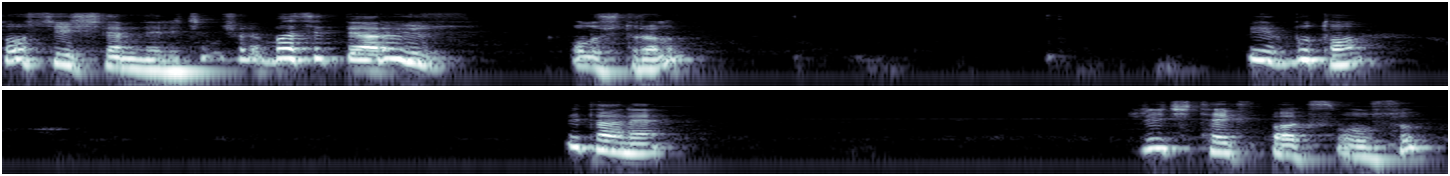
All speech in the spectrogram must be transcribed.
dosya işlemleri için şöyle basit bir arayüz oluşturalım. Bir buton bir tane rich text box olsun.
